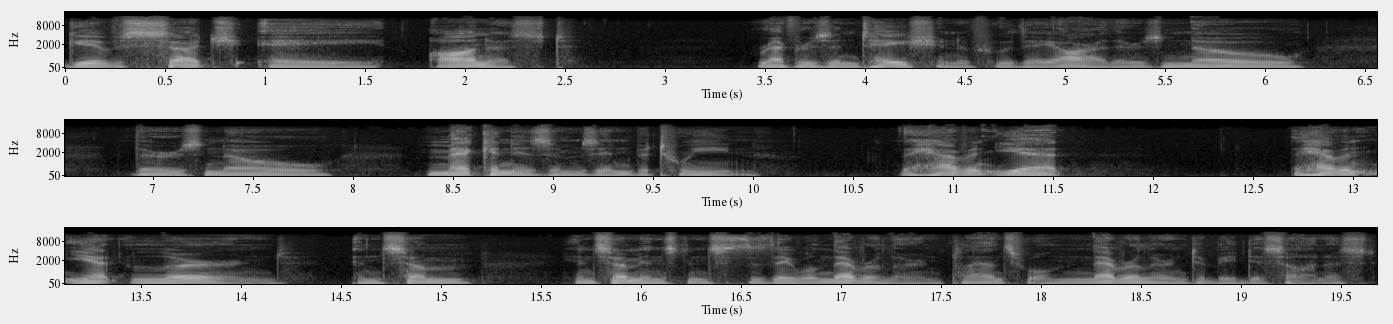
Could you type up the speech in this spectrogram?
give such a honest representation of who they are. There's no there's no mechanisms in between. They haven't yet they haven't yet learned in some in some instances they will never learn. Plants will never learn to be dishonest.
